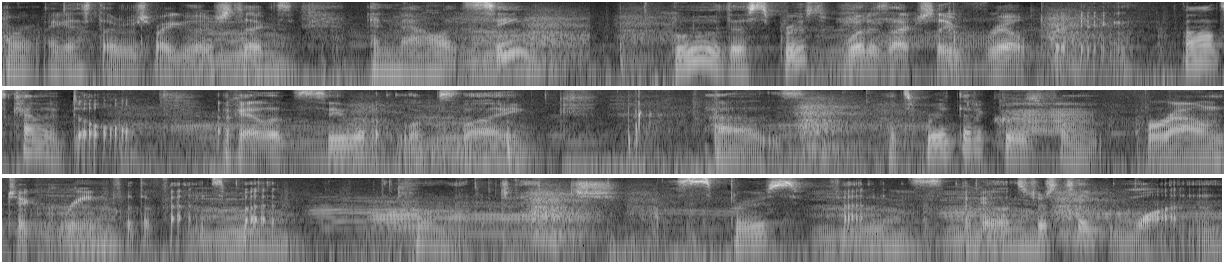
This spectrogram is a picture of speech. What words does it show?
Or I guess they're just regular sticks. And now let's see. Ooh, the spruce wood is actually real pretty. Well, it's kind of dull. Okay, let's see what it looks like as... It's weird that it goes from brown to green for the fence, but who am I to judge? Spruce fence. Okay, let's just take one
